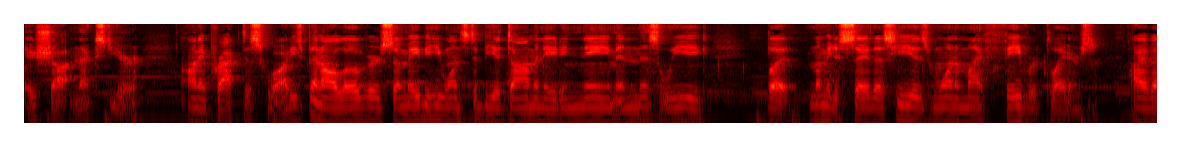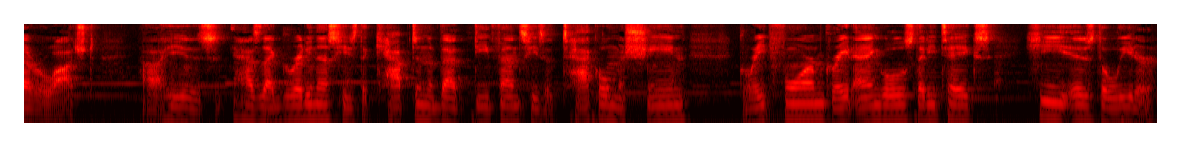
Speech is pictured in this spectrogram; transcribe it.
a shot next year on a practice squad. He's been all over, so maybe he wants to be a dominating name in this league. But let me just say this he is one of my favorite players I have ever watched. Uh, he is has that grittiness. He's the captain of that defense. He's a tackle machine. Great form, great angles that he takes. He is the leader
